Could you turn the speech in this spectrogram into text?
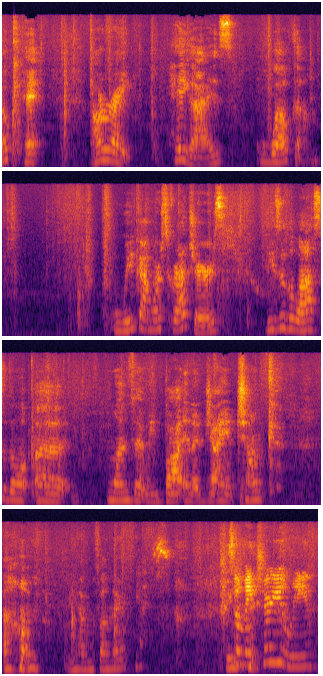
Okay. All right. Hey guys, welcome. We've got more scratchers. These are the last of the uh, ones that we bought in a giant chunk. Um, you having fun there? Yes. So make sure you leave,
